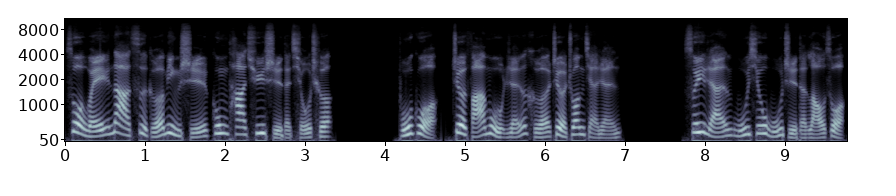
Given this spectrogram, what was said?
作为那次革命时供他驱使的囚车，不过这伐木人和这庄稼人虽然无休无止的劳作，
